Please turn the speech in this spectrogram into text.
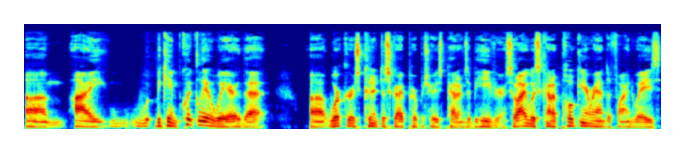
um, I w- became quickly aware that uh, workers couldn't describe perpetrators' patterns of behavior. So I was kind of poking around to find ways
